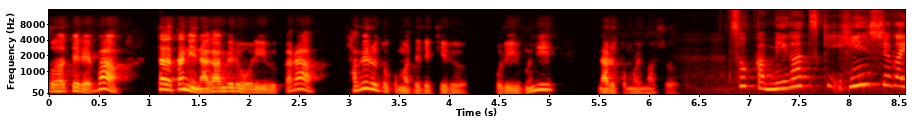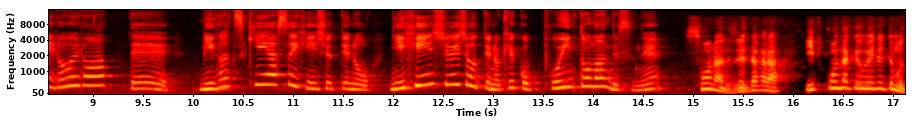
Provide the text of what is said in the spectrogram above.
育てれば、ただ単に眺めるオリーブから食べるとこまでできるオリーブになると思います。そっか、実がつき、品種がいろいろあって、実がつきやすい品種っていうのを2品種以上っていうのは結構ポイントなんですね。そうなんですね。だから1本だけ植えてても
